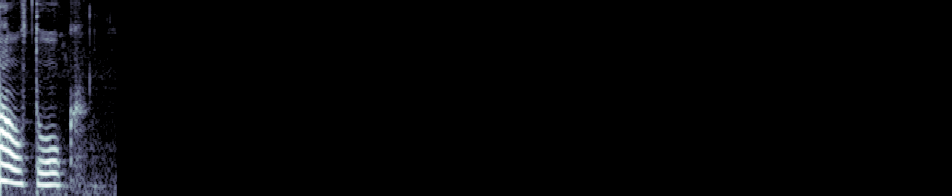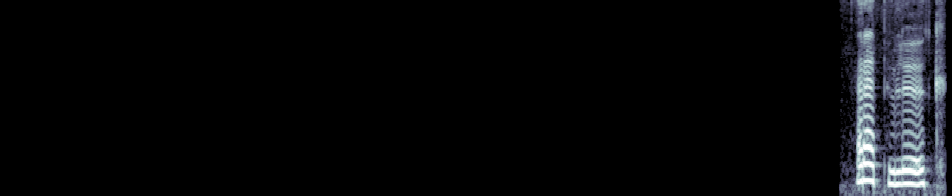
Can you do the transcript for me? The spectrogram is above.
Autók. Repülők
